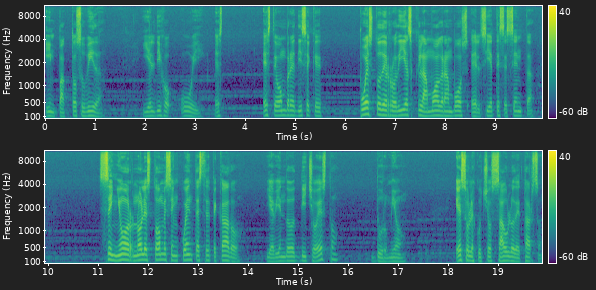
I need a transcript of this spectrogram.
impactó su vida. Y él dijo, uy, este hombre dice que puesto de rodillas clamó a gran voz el 760, Señor, no les tomes en cuenta este pecado. Y habiendo dicho esto, durmió. Eso lo escuchó Saulo de Tarso.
